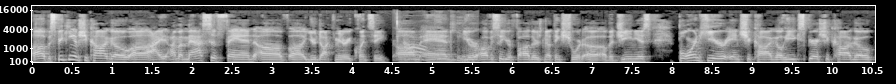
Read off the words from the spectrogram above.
Uh, but speaking of Chicago, uh, I, am a massive fan of uh, your documentary Quincy, um, oh, and you. are obviously your father is nothing short of, of, a genius. Born here in Chicago, he experienced Chicago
